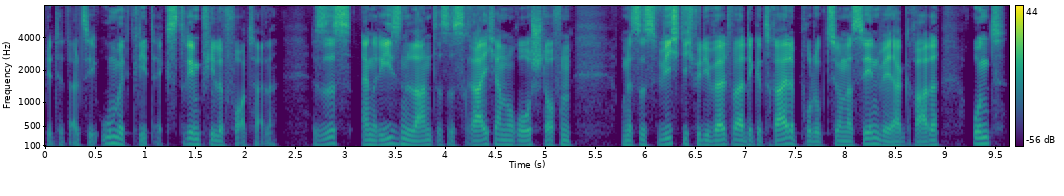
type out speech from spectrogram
bietet als EU-Mitglied extrem viele Vorteile. Es ist ein Riesenland, es ist reich an Rohstoffen und es ist wichtig für die weltweite Getreideproduktion, das sehen wir ja gerade. Und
